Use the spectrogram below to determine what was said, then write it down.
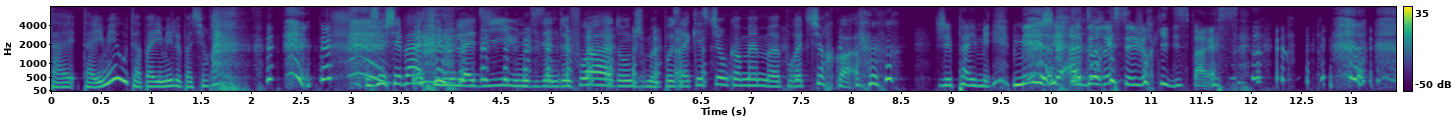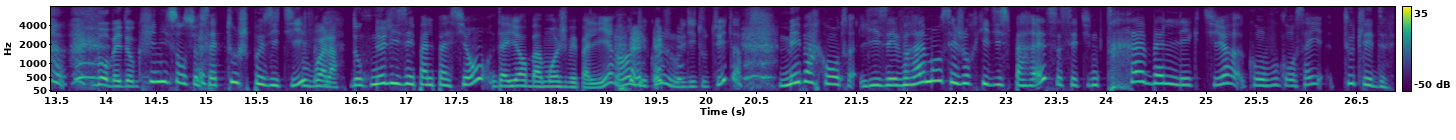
T'as as aimé ou t'as pas aimé le patient? Parce que je sais pas, tu nous l'as dit une dizaine de fois, donc je me pose la question quand même pour être sûre, quoi. J'ai pas aimé, mais j'ai adoré Ces jours qui disparaissent. Bon, ben donc finissons sur cette touche positive. voilà. Donc ne lisez pas le patient. D'ailleurs, bah moi je vais pas le lire, hein, du coup je vous le dis tout de suite. Mais par contre, lisez vraiment ces jours qui disparaissent. C'est une très belle lecture qu'on vous conseille toutes les deux.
